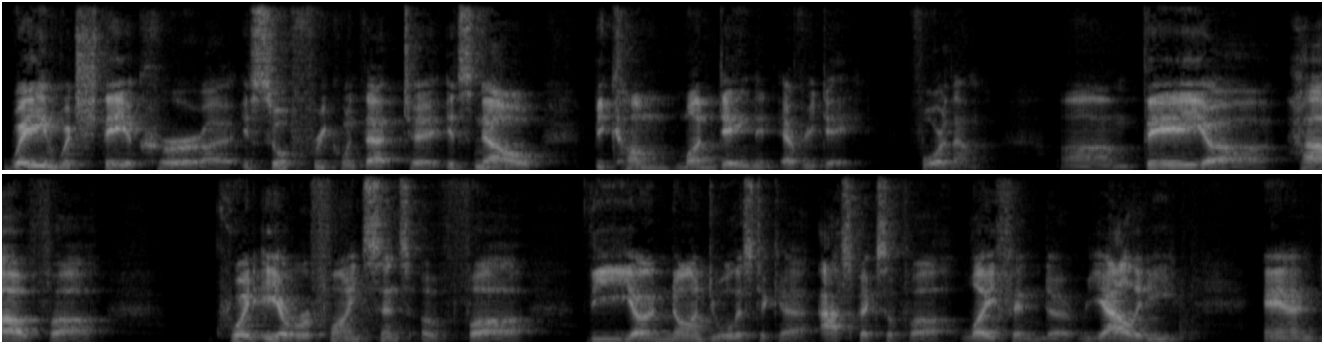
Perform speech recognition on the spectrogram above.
way in which they occur is so frequent that it's now become mundane and everyday for them. Um, they uh, have uh, quite a refined sense of uh, the uh, non dualistic uh, aspects of uh, life and reality, and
